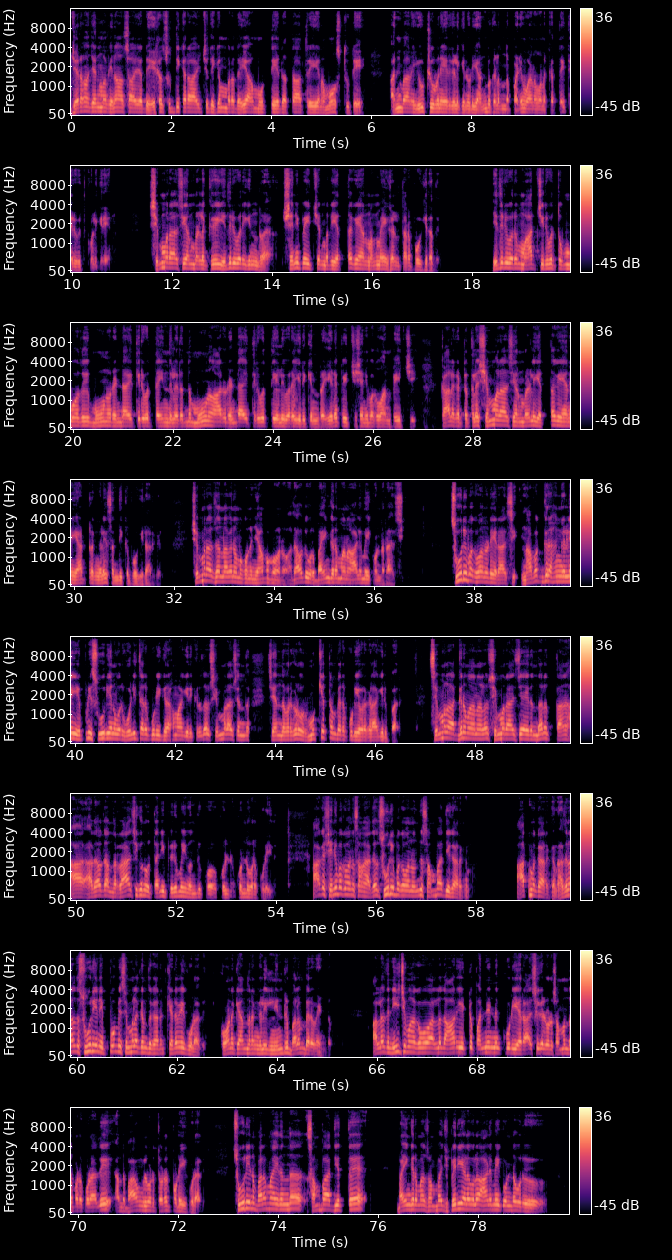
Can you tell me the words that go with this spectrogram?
ஜராஜன்ம விநாசாய தேக சுத்திகராய்ச்சி திகம்பர தயாமூர்த்தே தத்தாத்ரேய நமோஸ்துதே அன்பான யூடியூப் நேயர்களுக்கு என்னுடைய அன்பு கலந்த பணிவான வணக்கத்தை தெரிவித்துக் கொள்கிறேன். சிம்மராசி அன்பர்களுக்கு எதிரி வருகின்ற சனி பயிற்சி என்பது எத்தகைய நன்மைகள் தரப்போகிறது? எதிரி வரும் மார்ச் இருபத்தொம்போது மூணு ரெண்டாயிரத்தி இருபத்தைந்திலிருந்து மூணு ஆறு ரெண்டாயிரத்தி இருபத்தி ஏழு வரை இருக்கின்ற இடப்பெயர்ச்சி சனி பகவான் பயிற்சி. காலகட்டத்தில் சிம்மராசி என்பவர்கள் எத்தகையான ஏற்றங்களை சந்திக்க போகிறார்கள்? சிம்மராசினாவே நமக்கு ஒன்று ஞாபகம் வரும். அதாவது ஒரு பயங்கரமான ஆளுமை கொண்ட ராசி. சூரிய பகவானுடைய ராசி. நவகிரகங்களே எப்படி சூரியன் ஒரு ஒளி தரக்கூடிய கிரகமாக இருக்கிறதோ சிம்மராசி சேர்ந்த சேர்ந்தவர்கள் ஒரு முக்கியத்துவம் பெறக்கூடியவர்களாக இருப்பார். சிம்ம லக்னமானாலும் சிம்ம ராசியாக இருந்தாலும் த அதாவது அந்த ராசிக்குன்னு ஒரு தனி பெருமை வந்து கொ- கொண்டு கொண்டு வரக்கூடியது. ஆக சனி பகவான் ச அதாவது சூரிய பகவான் வந்து சம்பாத்தியக்காரகன் ஆத்மகாரகன் அதனால தான் சூரியன் எப்போவுமே சிம்மலக்கணத்துக்காரன் கெடவே கூடாது. கோண கேந்திரங்களில் நின்று பலம் பெற வேண்டும். அல்லது நீச்சமாகவோ அல்லது ஆறு எட்டு பன்னெண்டு கூடிய ராசிகளோடு சம்பந்தப்படக்கூடாது. அந்த பாவங்களோடு தொடர்புடையக்கூடாது. சூரியன் பலமாக இருந்தால் சம்பாத்தியத்தை பயங்கரமாக சம்பாதிச்சு பெரிய அளவில் ஆளுமை கொண்ட ஒரு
